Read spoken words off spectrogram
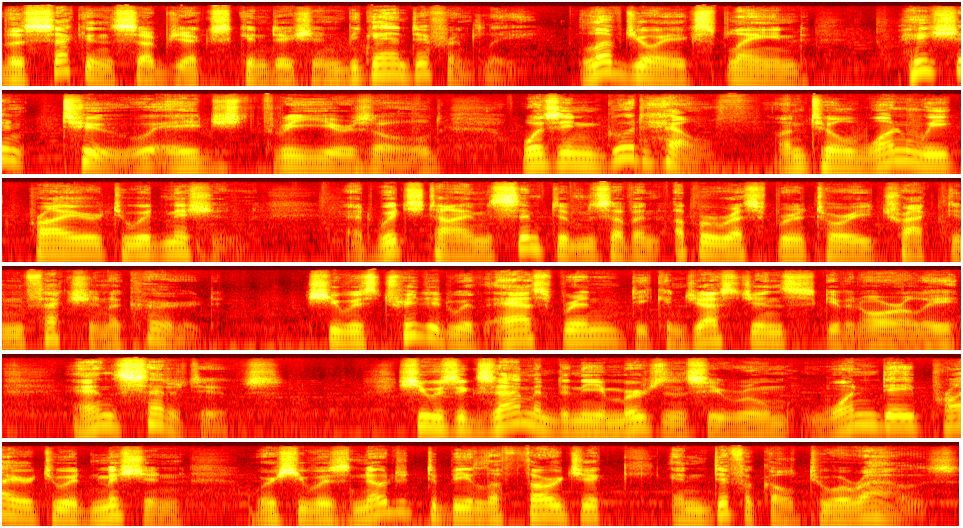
The second subject's condition began differently. Lovejoy explained Patient 2, aged three years old, was in good health until one week prior to admission, at which time symptoms of an upper respiratory tract infection occurred. She was treated with aspirin, decongestants given orally, and sedatives. She was examined in the emergency room one day prior to admission, where she was noted to be lethargic and difficult to arouse.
